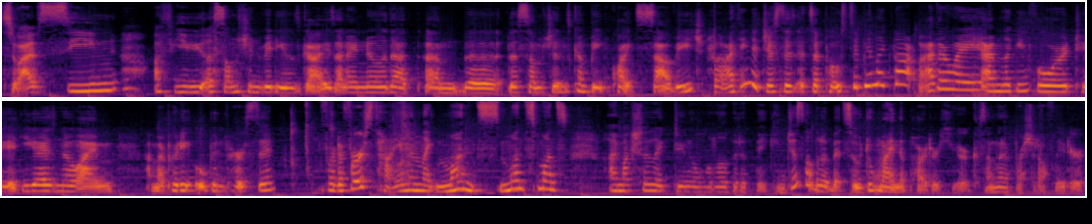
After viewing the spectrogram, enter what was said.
So I've seen a few assumption videos, guys, and I know that um, the, the assumptions can be quite savage. But I think the gist is it's supposed to be like that. But either way, I'm looking forward to it. You guys know I'm, I'm a pretty open person for the first time in like months, months, months, I'm actually like doing a little bit of baking, just a little bit, so don't mind the powder here because I'm gonna brush it off later.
